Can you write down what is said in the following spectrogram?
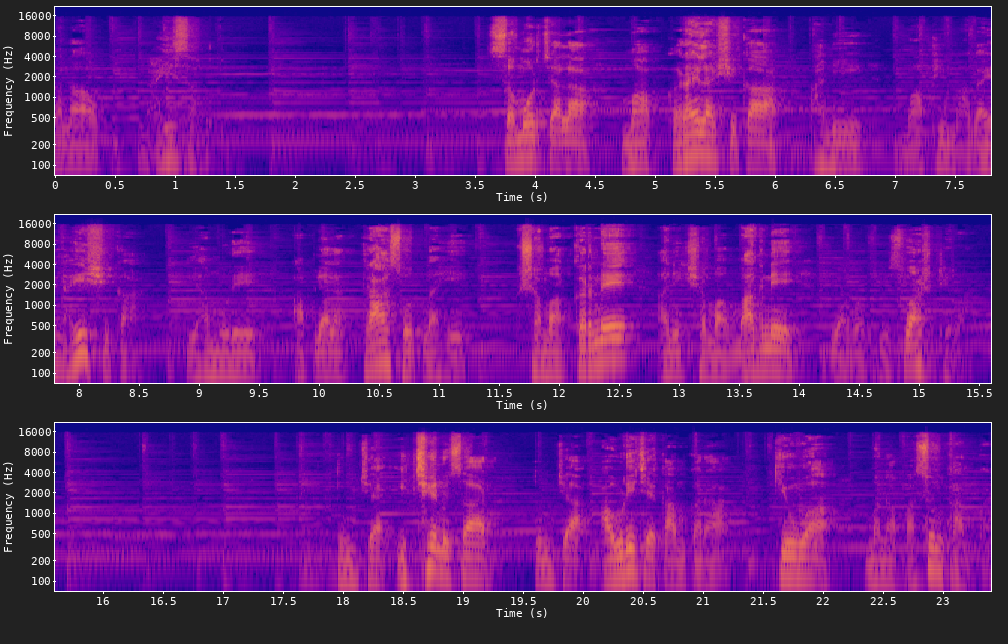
तणाव नाहीसा होतो. समोरच्याला माफ करायला शिका आणि माफी मागायलाही शिका. यामुळे आपल्याला त्रास होत नाही. क्षमा करणे आणि क्षमा मागणे यावर विश्वास ठेवा. तुमच्या इच्छेनुसार तुमच्या आवडीचे काम करा किंवा मनापासून काम करा.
